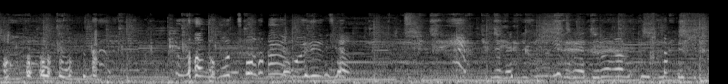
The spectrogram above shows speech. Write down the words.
나 너무 초라해 보이지? 맥주 들어가는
